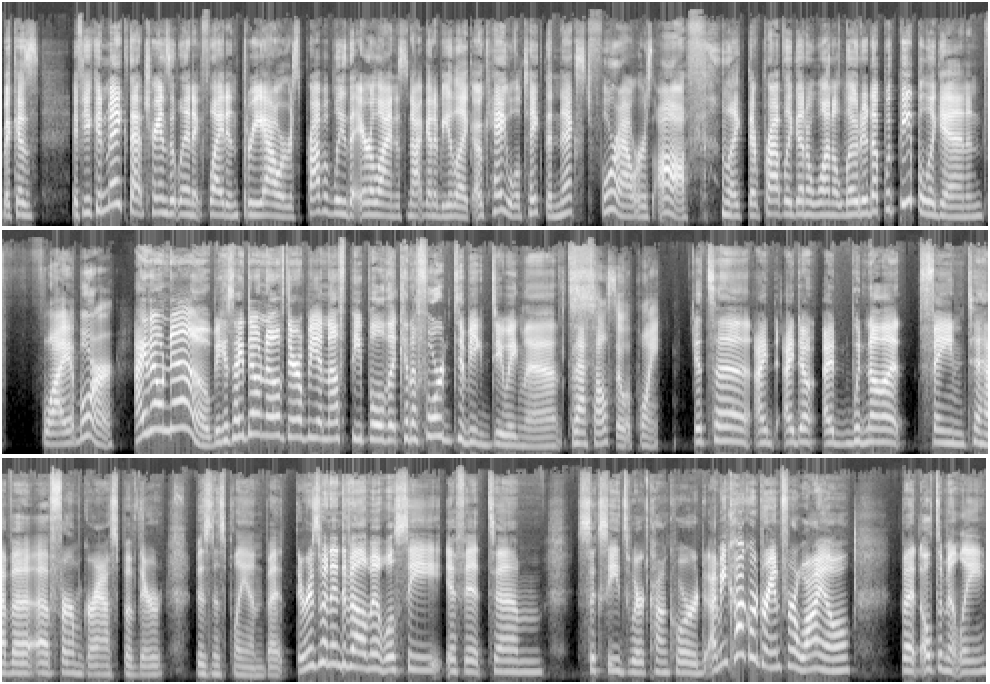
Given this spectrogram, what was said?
because if you can make that transatlantic flight in three hours, probably the airline is not going to be like, okay, we'll take the next four hours off. like they're probably going to want to load it up with people again and fly it more. I don't know because I don't know if there'll be enough people that can afford to be doing that. That's also a point. It's a I I don't I would not feign to have a, a firm grasp of their business plan, but there is one in development. We'll see if it um, succeeds where Concorde. I mean, Concorde ran for a while, but ultimately,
